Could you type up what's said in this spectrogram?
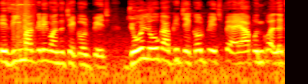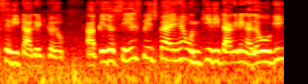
is remarketing on the checkout page जो लोग आपके चेकआउट पेज पे आए, आप उनको अलग से रीटारगेट करो। आपके जो सेल्स पेज पे आए हैं, उनकी रीटारगेटिंग अलग होगी।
